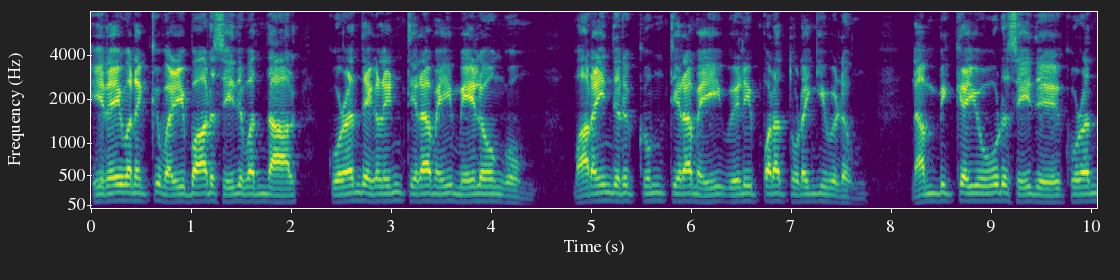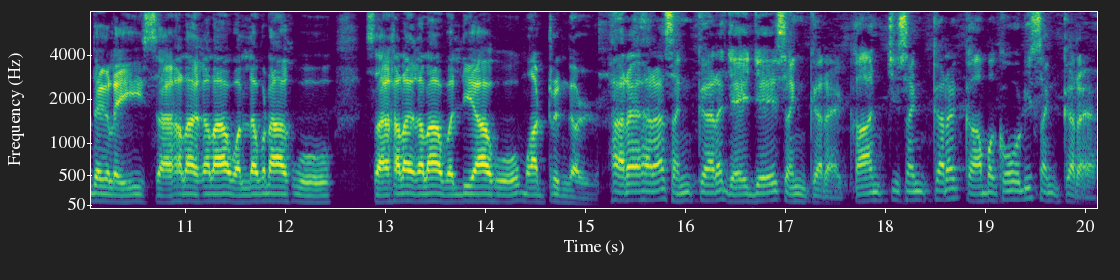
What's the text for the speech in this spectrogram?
இறைவனுக்கு வழிபாடு செய்து வந்தால் குழந்தைகளின் திறமை மேலோங்கும். மறைந்திருக்கும் திறமை வெளிப்படத் தொடங்கிவிடும். நம்பிக்கையோடு செய்து குழந்தைகளை சகலகலா வல்லவனாகவோ சகலகலா வல்லியாகவோ மாற்றுங்கள். ஹரஹர சங்கர ஜெய ஜெய சங்கர காஞ்சி சங்கர காமகோடி சங்கர.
